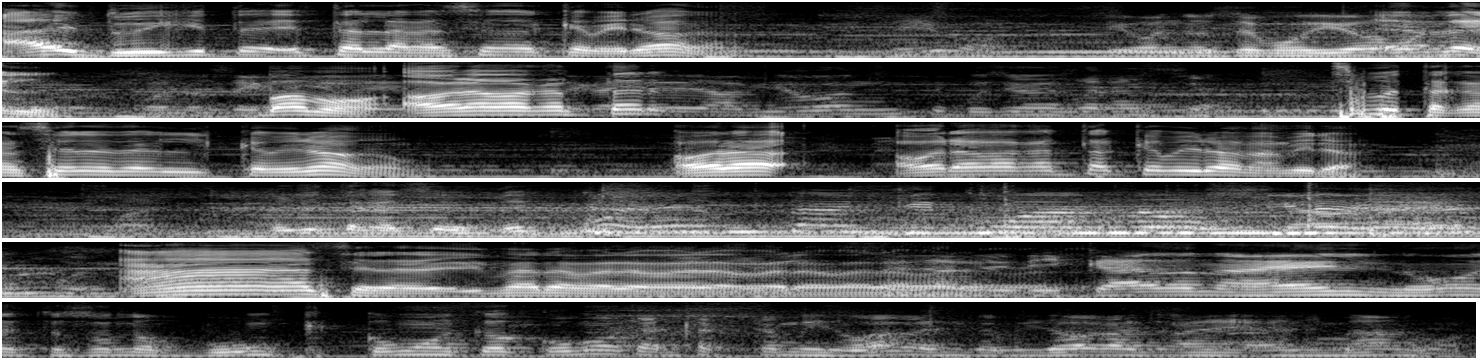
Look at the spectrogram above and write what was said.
Ay, tú dijiste, esta es la canción del Camiroaga. Sí, weón. Y cuando se murió. Es de él. Vamos, ahora va a cantar- avión, te pusieron esa canción. Sí, pues esta canción es del Camiroaga. Ahora, ahora va a cantar Camiroaga, mira. Porque esta canción es del... Ah, se la... Para, para, para, para, para, se la para. dedicaron a él, ¿no? Estos son los bunkers. ¿Cómo, cómo cantar Camiroaga? En Camiroaga a- animado, weón.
